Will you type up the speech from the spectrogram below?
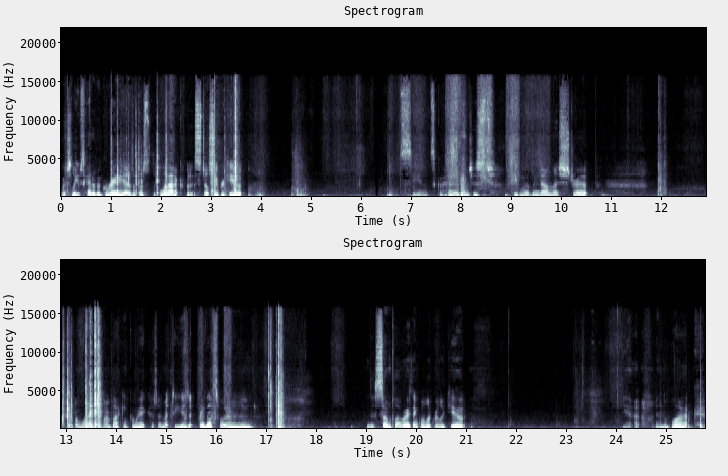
Which leaves kind of a gray as opposed to the black, but it's still super cute. Let's see, let's go ahead and just keep moving down this strip. Don't know why I put my black ink away, because I meant to use it for this one the sunflower I think will look really cute. Yeah, in the black.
